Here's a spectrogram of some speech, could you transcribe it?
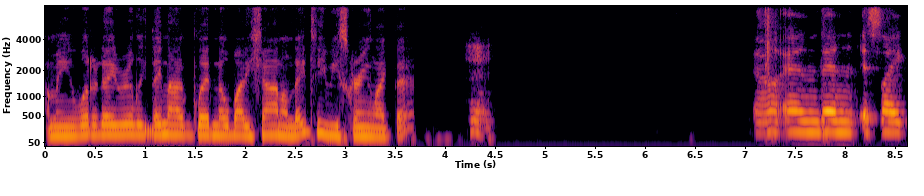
I mean, what are they really? They not letting nobody shine on their TV screen like that. Uh, and then it's like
